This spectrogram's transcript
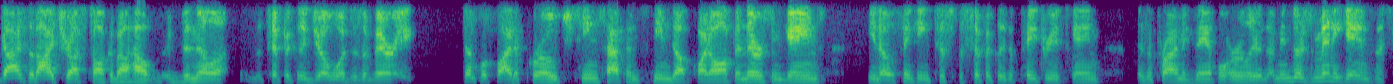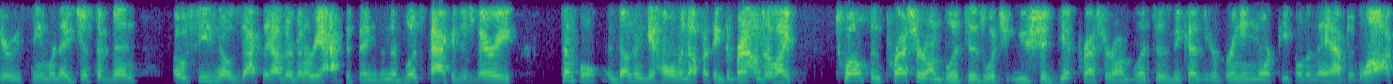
guys that I trust talk about how vanilla. Typically, Joe Woods is a very simplified approach. Teams have him schemed up quite often. There are some games, you know, thinking to specifically the Patriots game is a prime example earlier. I mean, there's many games this year we've seen where they just have been OCs know exactly how they're going to react to things, and their blitz package is very simple. It doesn't get home enough. I think the Browns are like 12th in pressure on blitzes, which you should get pressure on blitzes because you're bringing more people than they have to block,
